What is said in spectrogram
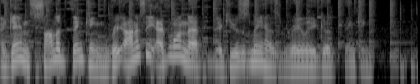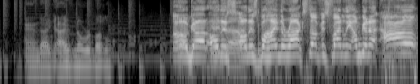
again solid thinking. Re- honestly, everyone that accuses me has really good thinking, and I, I have no rebuttal. Oh God! All There's, this, uh, all this behind the rock stuff is finally. I'm gonna. Oh!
